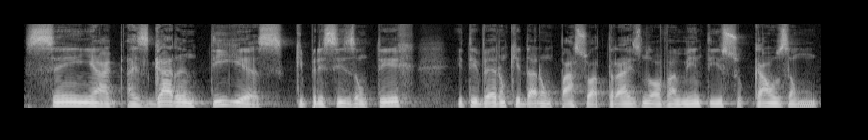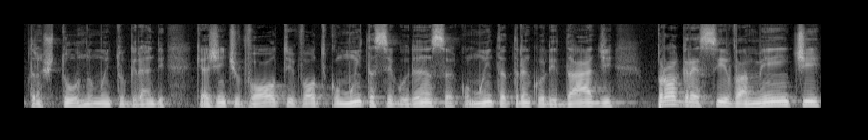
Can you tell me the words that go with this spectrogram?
sem a, as garantias que precisam ter e tiveram que dar um passo atrás novamente, e isso causa um transtorno muito grande. Que a gente volte, volte com muita segurança, com muita tranquilidade, progressivamente,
